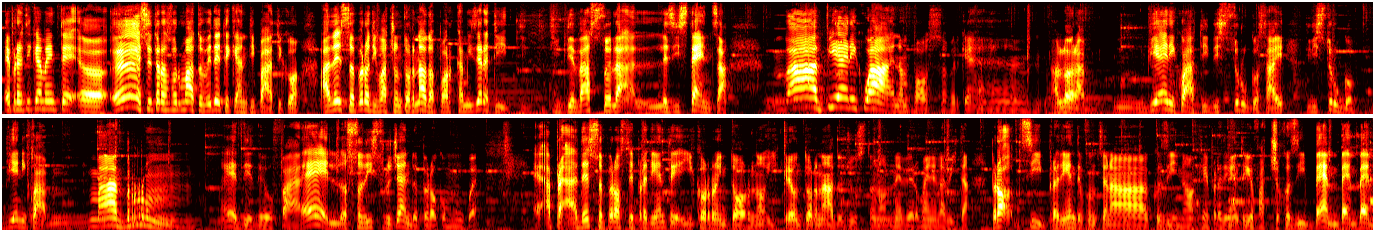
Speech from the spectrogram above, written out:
E praticamente. Uh, eh, si è trasformato, vedete che è antipatico. Adesso però ti faccio un tornado, porca miseria, ti, ti, ti devasto l'esistenza. Va, vieni qua! E non posso perché... Eh, allora, mm, vieni qua, ti distruggo, sai? Ti distruggo, vieni qua. Ma... Brum, eh, devo fare... Eh, lo sto distruggendo però comunque. Eh, adesso però se praticamente gli corro intorno, gli creo un tornado, giusto? Non è vero mai nella vita. Però sì, praticamente funziona così, no? Che praticamente io faccio così, bam, bam, bam,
